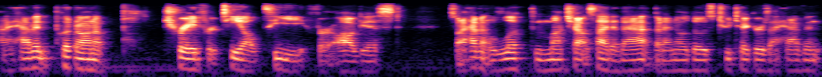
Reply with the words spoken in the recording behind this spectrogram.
I haven't put on a trade for TLT for August, so I haven't looked much outside of that. But I know those two tickers I haven't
